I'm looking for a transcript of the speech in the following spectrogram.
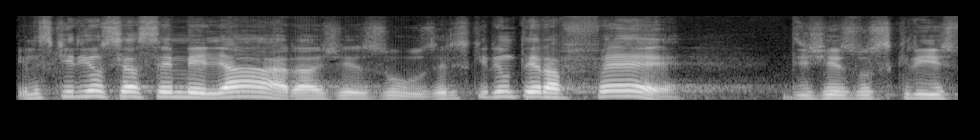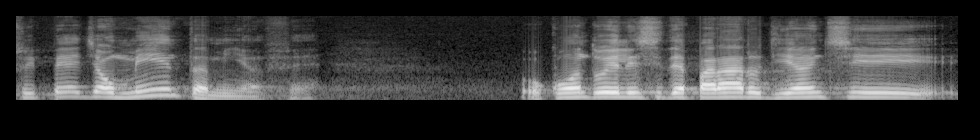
Eles queriam se assemelhar a Jesus, eles queriam ter a fé de Jesus Cristo e pede aumenta a minha fé. Ou quando eles se depararam diante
